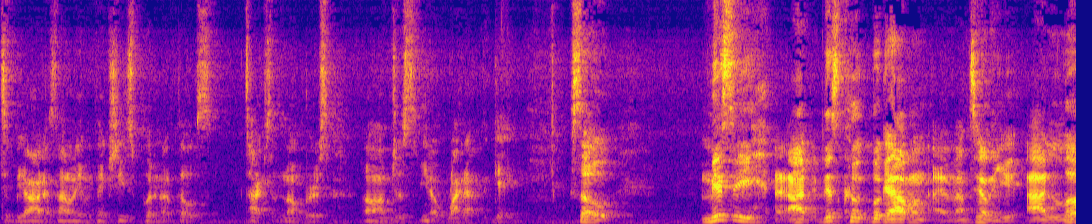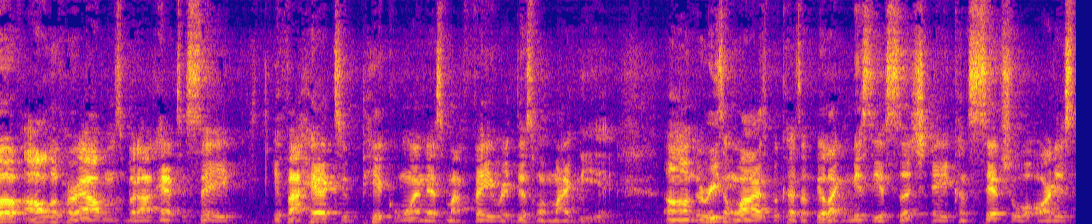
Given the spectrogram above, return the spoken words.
to be honest, I don't even think she's putting up those types of numbers um, just, you know, right out the gate. So, Missy, I, this cookbook album, I'm telling you, I love all of her albums, but I have to say, if I had to pick one that's my favorite, this one might be it. Um, the reason why is because I feel like Missy is such a conceptual artist.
